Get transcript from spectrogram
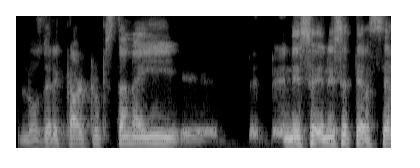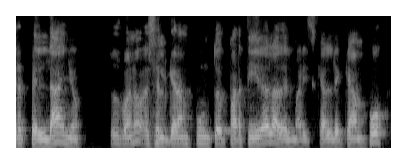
los Derek Carr, creo que están ahí eh, en, ese, en ese tercer peldaño. Entonces, bueno, es el gran punto de partida, la del mariscal de campo.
